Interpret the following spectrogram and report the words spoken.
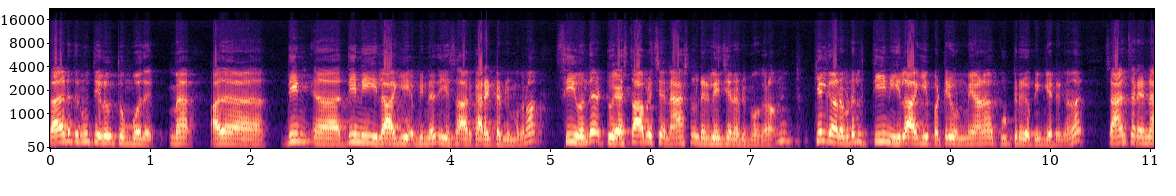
ஆயிரத்தி நூற்றி எழுபத்தொம்போது தீன் தீனி தீன் இலாகி அப்படின்றது இஸ் ஆர் கரெக்ட் அப்படின்னு பார்க்கலாம் சி வந்து டு எஸ்டாப்ளிஷ் நேஷனல் ரிலீஜன் அப்படின்னு பார்க்குறோம் கீழ்காணப்பட்டல் தீன் இலாகி பற்றி உண்மையான கூற்று அப்படின்னு கேட்டிருக்காங்க. ஸோ ஆன்சர் என்ன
